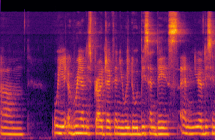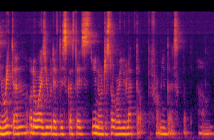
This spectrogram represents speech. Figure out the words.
um, we agree on this project, and you will do this and this, and you have this in written. Otherwise, you would have discussed this, you know, just over your laptop from your desk. But um,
